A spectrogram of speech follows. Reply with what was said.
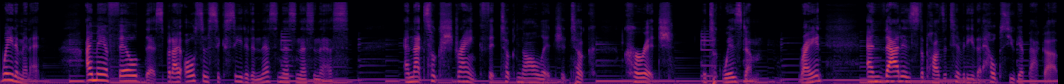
wait a minute. I may have failed this, but I also succeeded in this and this and this and this. And that took strength, it took knowledge, it took courage, it took wisdom, right? And that is the positivity that helps you get back up.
